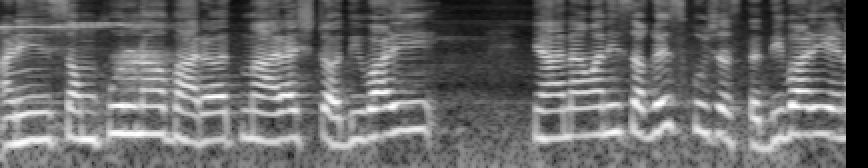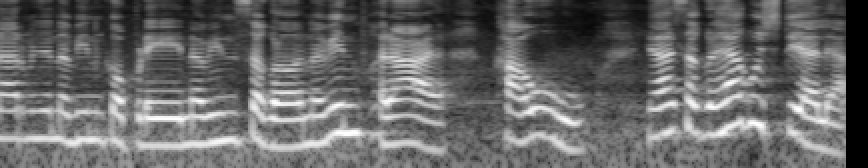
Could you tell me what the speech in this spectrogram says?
आणि संपूर्ण भारत महाराष्ट्र दिवाळी ह्या नावाने सगळेच खुश असतात. दिवाळी येणार म्हणजे नवीन कपडे नवीन सगळं नवीन फराळ खाऊ ह्या सगळ्या गोष्टी आल्या.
